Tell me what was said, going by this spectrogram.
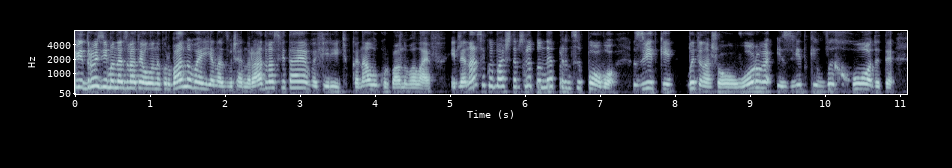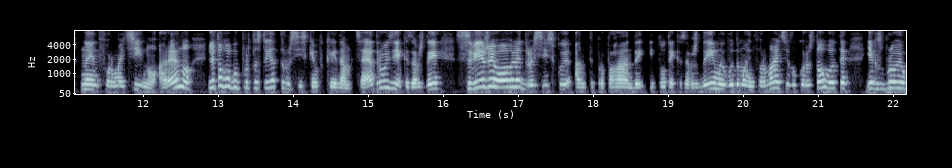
Привіт, друзі! Мене звати Олена Курбанова. і Я надзвичайно рада вас вітаю в ефірі youtube каналу Курбанова Лайф. І для нас, як ви бачите, абсолютно не принципово звідки бити нашого ворога і звідки виходити на інформаційну арену для того, аби протистояти російським вкидам. Це друзі, як і завжди, свіжий огляд російської антипропаганди. І тут, як і завжди, ми будемо інформацію використовувати як зброю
